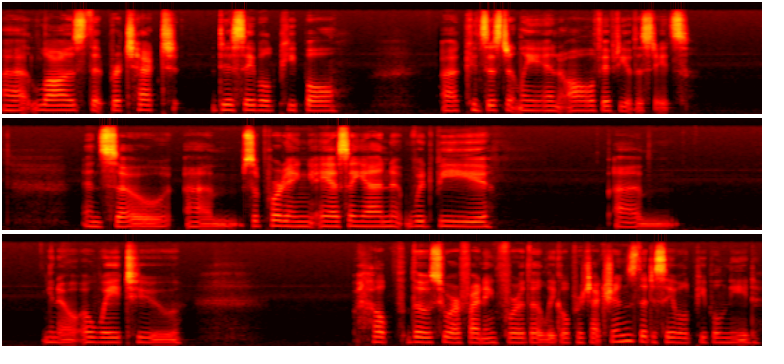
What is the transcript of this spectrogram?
uh, laws that protect disabled people uh, consistently in all 50 of the states. And so um, supporting ASAN would be, um, you know, a way to help those who are fighting for the legal protections that disabled people need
